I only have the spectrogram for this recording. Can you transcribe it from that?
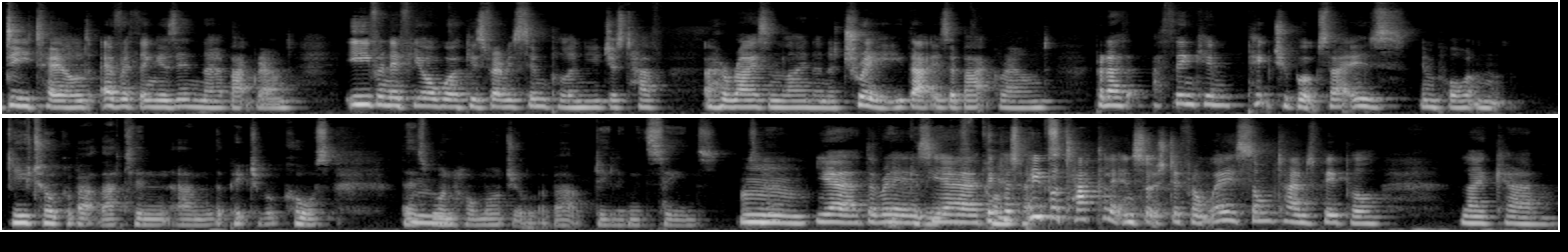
detailed, everything is in their background. Even if your work is very simple and you just have a horizon line and a tree, that is a background. But I, I think in picture books, that is important. You talk about that in um, the picture book course. There's Mm. one whole module about dealing with scenes. Mm, yeah, there Like is. Yeah, because people tackle it in such different ways. Sometimes people, like um,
